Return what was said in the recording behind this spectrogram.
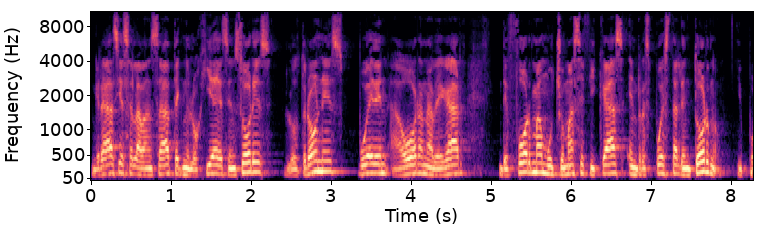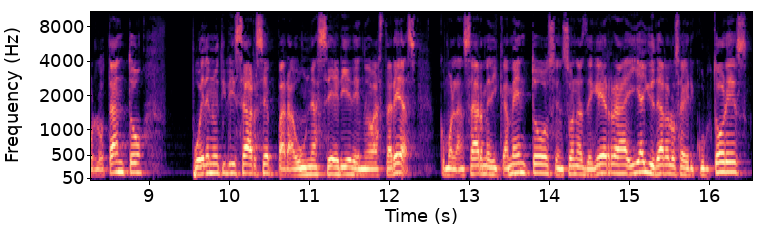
Gracias a la avanzada tecnología de sensores, los drones pueden ahora navegar de forma mucho más eficaz en respuesta al entorno y por lo tanto pueden utilizarse para una serie de nuevas tareas, como lanzar medicamentos en zonas de guerra y ayudar a los agricultores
